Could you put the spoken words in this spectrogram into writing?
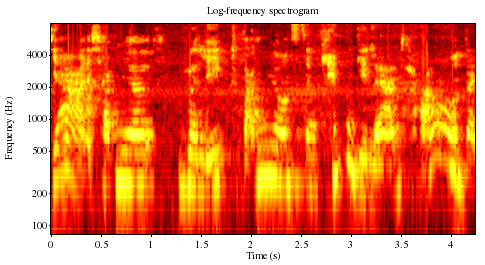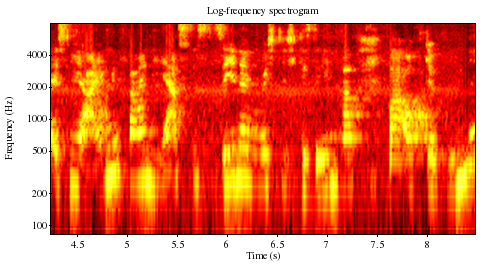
ja, ich habe mir überlegt, wann wir uns denn kennengelernt haben. Und da ist mir eingefallen, die erste Szene, wo ich dich gesehen habe, war auf der Bühne.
